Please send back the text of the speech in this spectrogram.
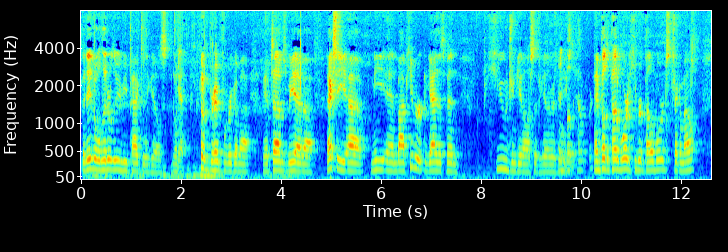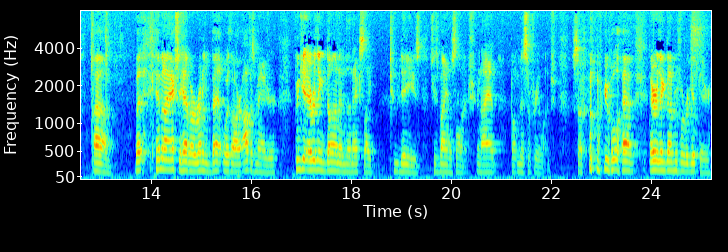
but it will literally be packed to the gills. Yeah. right before we come out. We have tubs. We have uh, actually uh, me and Bob Hubert, the guy that's been huge in getting all stuff together And me, build a pedal board. and built a pedal board. Hubert pedal boards. Check them out. Um, but him and I actually have a running bet with our office manager. If we can get everything done in the next like two days, she's buying us lunch, and I don't miss a free lunch. So we will have everything done before we get there.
